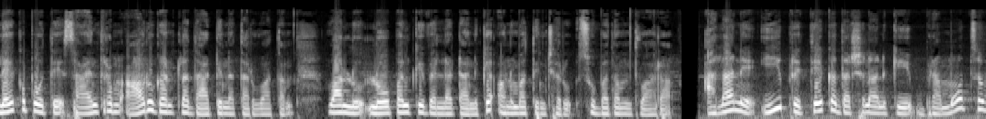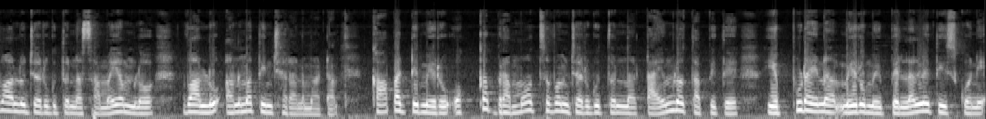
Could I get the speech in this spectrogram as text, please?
లేకపోతే సాయంత్రం ఆరు గంటల దాటిన తర్వాత వాళ్ళు లోపలికి వెళ్ళటానికి అనుమతించరు శుభదం ద్వారా. అలానే ఈ ప్రత్యేక దర్శనానికి బ్రహ్మోత్సవాలు జరుగుతున్న సమయంలో వాళ్ళు అనుమతించరనమాట కాబట్టి మీరు ఒక్క బ్రహ్మోత్సవం జరుగుతున్న టైంలో తప్పితే ఎప్పుడైనా మీరు మీ పిల్లల్ని తీసుకొని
